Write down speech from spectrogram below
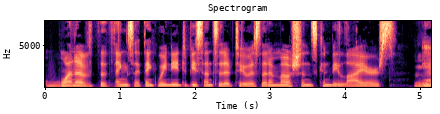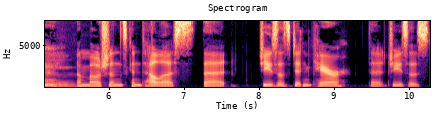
One of the things I think we need to be sensitive to is that emotions can be liars. Mm. Emotions can tell us that Jesus didn't care, that Jesus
